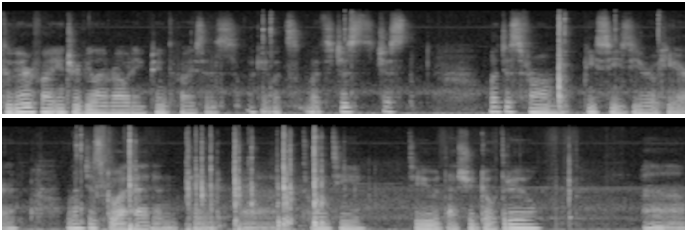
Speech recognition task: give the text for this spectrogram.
to verify inter-VLAN routing ping devices. Okay let's let's just just let's just from PC 0 here let's just go ahead and ping uh, 22 that should go through. Um,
